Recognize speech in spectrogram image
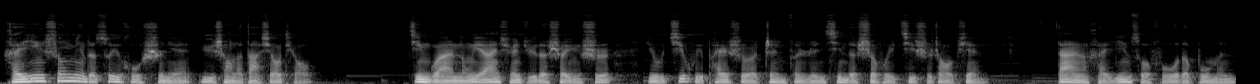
海因生命的最后十年遇上了大萧条。尽管农业安全局的摄影师有机会拍摄振奋人心的社会纪实照片，但海因所服务的部门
